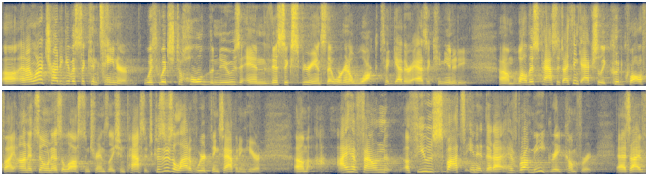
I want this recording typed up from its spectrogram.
Uh, and I want to try to give us a container with which to hold the news and this experience that we're going to walk together as a community. Um, while this passage, I think, actually could qualify on its own as a lost in translation passage, because there's a lot of weird things happening here. Um, I have found a few spots in it that I, have brought me great comfort as I've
